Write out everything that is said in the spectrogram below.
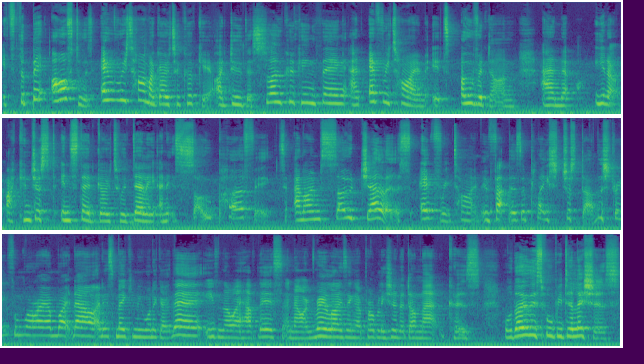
It's the bit afterwards. Every time I go to cook it, I do the slow cooking thing, and every time it's overdone and you know, I can just instead go to a deli and it's so perfect. And I'm so jealous every time. In fact, there's a place just down the street from where I am right now and it's making me want to go there, even though I have this. And now I'm realizing I probably should have done that because although this will be delicious,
